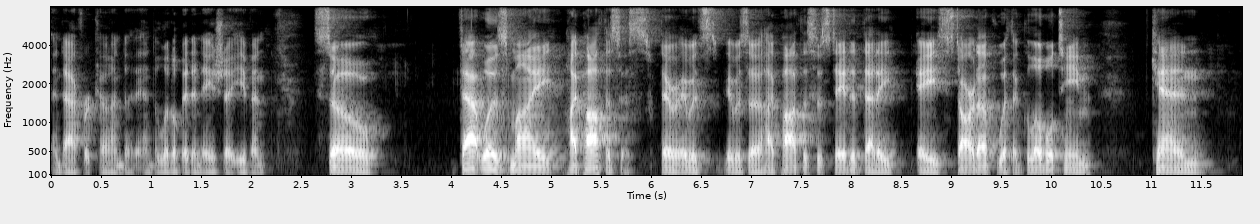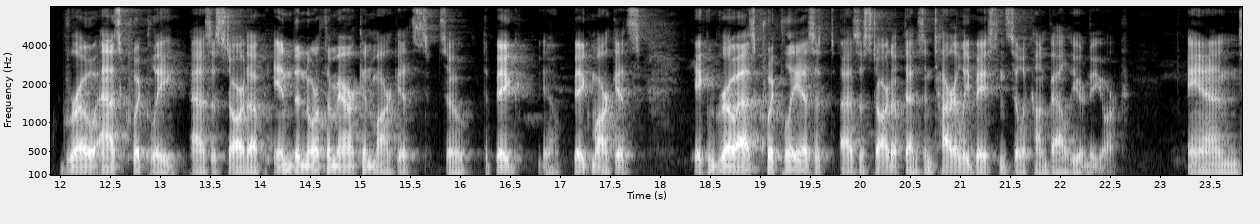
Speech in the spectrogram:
and Africa and, and a little bit in Asia even. So that was my hypothesis. There, it was it was a hypothesis stated that a a startup with a global team can grow as quickly as a startup in the North American markets. So the big you know big markets, it can grow as quickly as a as a startup that is entirely based in Silicon Valley or New York. And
